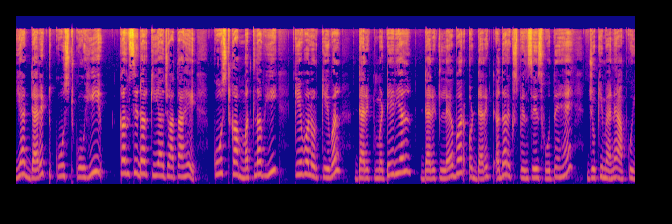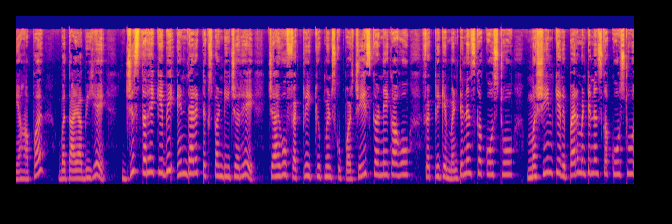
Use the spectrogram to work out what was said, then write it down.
या डायरेक्ट कोस्ट को ही कंसिडर किया जाता है। कोस्ट का मतलब ही केवल और केवल डायरेक्ट मटेरियल डायरेक्ट लेबर और डायरेक्ट अदर एक्सपेंसेस होते हैं, जो कि मैंने आपको यहाँ पर बताया भी है। जिस तरह के भी इनडायरेक्ट एक्सपेंडिचर है, चाहे वो फैक्ट्री इक्विपमेंट्स को परचेज करने का हो फैक्ट्री के मेंटेनेंस का कॉस्ट हो मशीन के रिपेयर मेंटेनेंस का कॉस्ट हो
